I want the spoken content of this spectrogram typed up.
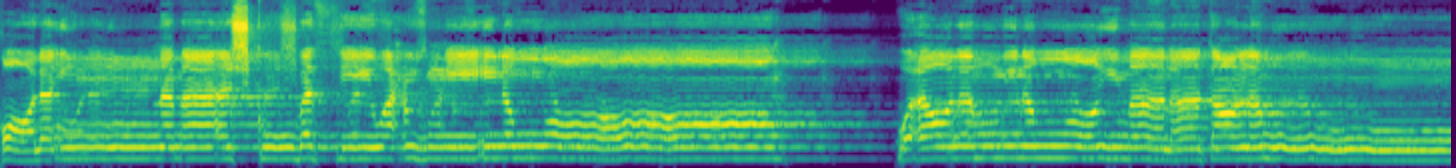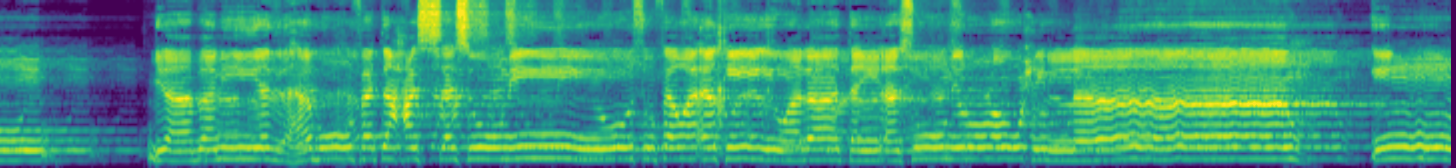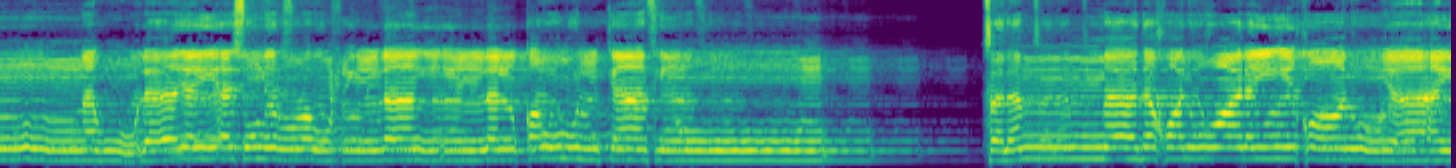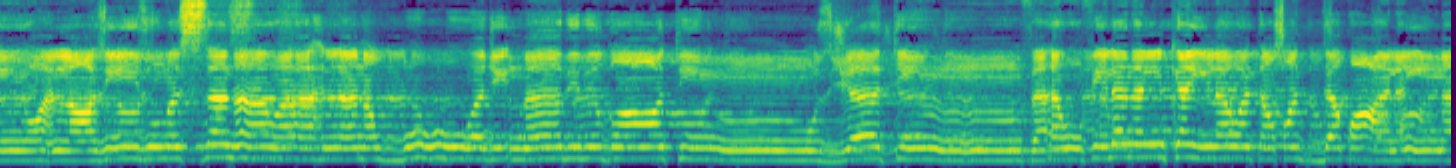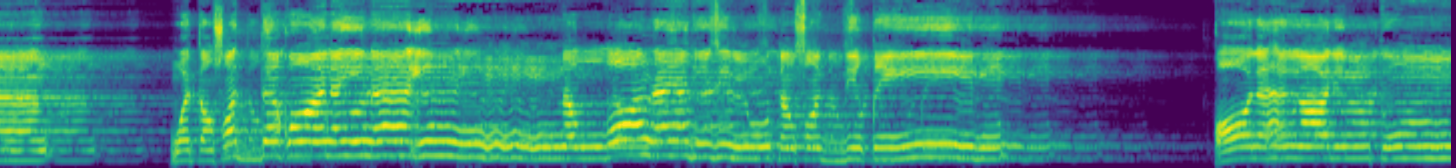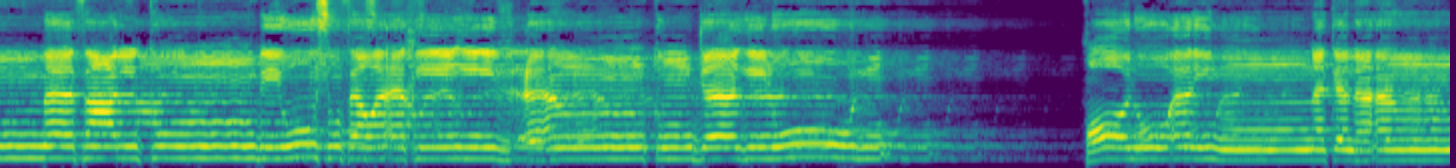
قال إنما أشكو بثي وحزني إلى الله وأعلم من الله ما لا تعلمون. يا بني يذهبوا فتحسسوا من يوسف وأخيه ولا تيأسوا من روح الله. لا ييأس من روح الله إلا القوم الكافرون. فلما دخلوا عليه قالوا يا أيها العزيز مسنا وأهلنا الضر وجئنا ببضاعة مزجاة فأوفلنا الكيل وتصدق علينا. وتصدق علينا إن الله يجزي المتصدقين. قال هل علمتم ما فعلتم بيوسف وأخيه إذ أنتم جاهلون؟ قالوا أئنك لأنت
